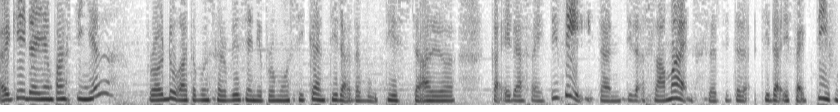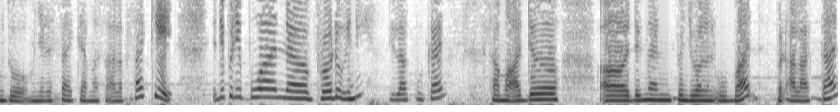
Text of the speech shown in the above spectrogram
Okey dan yang pastinya produk ataupun servis yang dipromosikan tidak terbukti secara kaedah saintifik dan tidak selamat serta tidak, tidak efektif untuk menyelesaikan masalah pesakit. Jadi penipuan uh, produk ini dilakukan sama ada uh, dengan penjualan ubat, peralatan,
